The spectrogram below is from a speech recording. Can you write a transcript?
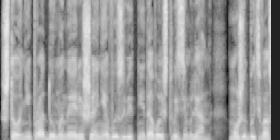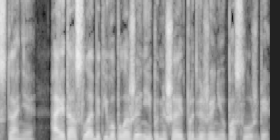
что непродуманное решение вызовет недовольство землян, может быть восстание, а это ослабит его положение и помешает продвижению по службе.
